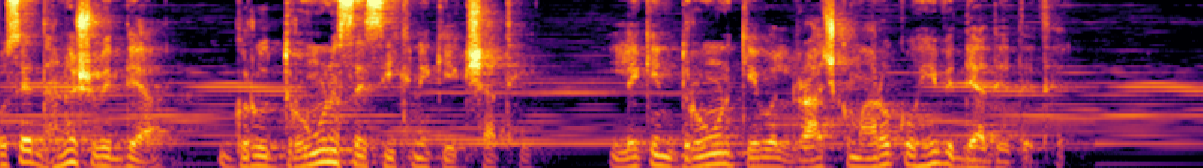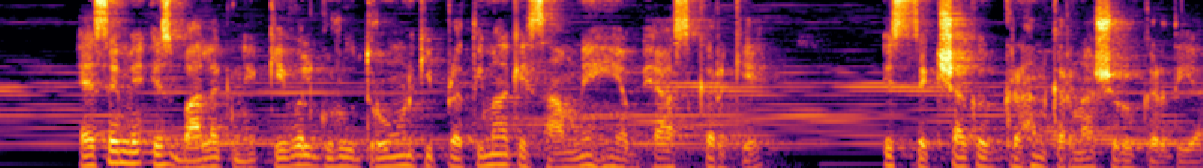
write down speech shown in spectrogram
उसे धनुष विद्या गुरु द्रोण से सीखने की इच्छा थी। लेकिन द्रोण केवल राजकुमारों को ही विद्या देते थे। ऐसे में इस बालक ने केवल गुरु द्रोण की प्रतिमा के सामने ही अभ्यास करके इस शिक्षा को ग्रहण करना शुरू कर दिया।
